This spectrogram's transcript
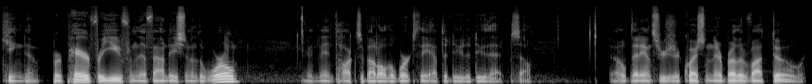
kingdom, prepared for you from the foundation of the world, and then talks about all the works they have to do to do that. So I hope that answers your question there, Brother Vato.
